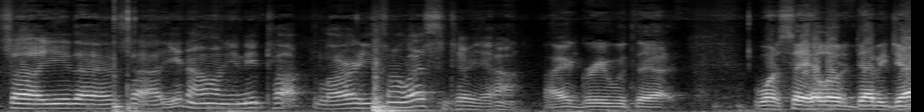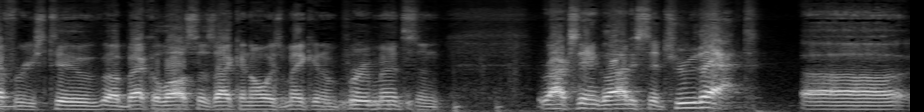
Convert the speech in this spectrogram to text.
So you, know, so, you know, and you need to talk to the Lord. He's going to listen to you, huh? I agree with that. want to say hello to Debbie Jeffries too. Uh, Becca Law says I can always make improvements, and Roxanne Galati said true that. Uh,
